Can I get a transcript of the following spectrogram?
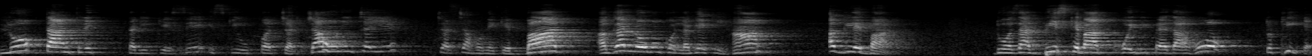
लोकतांत्रिक तरीके से इसके ऊपर चर्चा होनी चाहिए। चर्चा होने के बाद अगर लोगों को लगे कि हाँ अगले बार 2020 के बाद कोई भी पैदा हो तो ठीक है।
